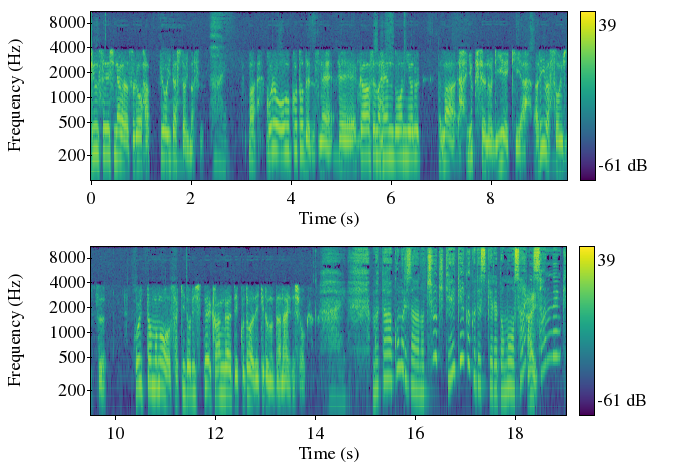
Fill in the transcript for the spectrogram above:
修正しながらそれを発表いたしております。はいまあ、これを追うことでですね、えー、為替の変動による、まあ、予期せぬ利益や、あるいは損失、こういったものを先取りして考えていくことができるのではないでしょうか。はい。また、小森さん、あの、中期経営計画ですけれども、最近3年計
